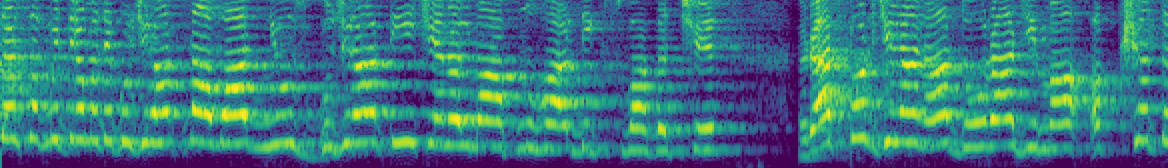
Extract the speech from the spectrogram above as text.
દર્શક મિત્રો, મધ્ય ગુજરાતના અવાજ ન્યૂઝ ગુજરાતી ચેનલમાં આપનું હાર્દિક સ્વાગત છે. રાજકોટ જિલ્લાના ધોરાજીમાં અક્ષત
